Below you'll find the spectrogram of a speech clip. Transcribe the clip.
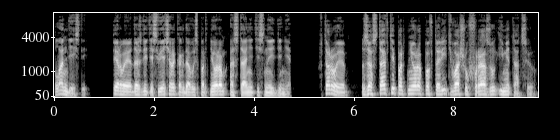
План действий. Первое. Дождитесь вечера, когда вы с партнером останетесь наедине. Второе. Заставьте партнера повторить вашу фразу-имитацию.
